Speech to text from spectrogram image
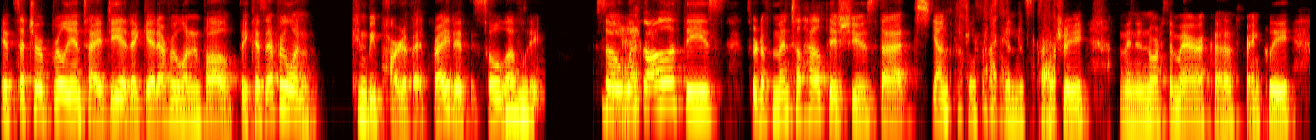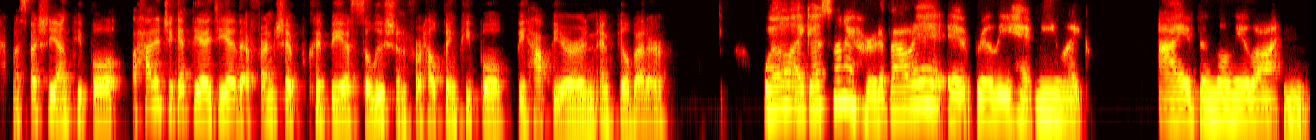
It's such a brilliant idea to get everyone involved because everyone can be part of it, right? It's so mm-hmm. lovely. Mm-hmm. So, yeah. with all of these sort of mental health issues that young people have in this country, I mean, in North America, frankly, especially young people, how did you get the idea that friendship could be a solution for helping people be happier and, and feel better? Well, I guess when I heard about it, it really hit me like I've been lonely a lot, and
